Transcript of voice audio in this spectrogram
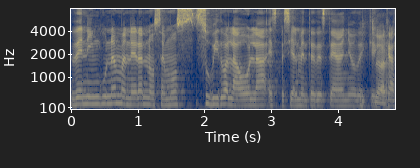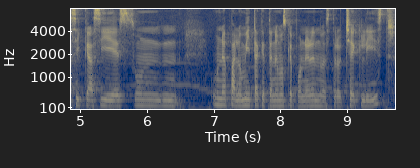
De ninguna manera nos hemos subido a la ola, especialmente de este año, de que casi casi es un una palomita que tenemos que poner en nuestro checklist,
